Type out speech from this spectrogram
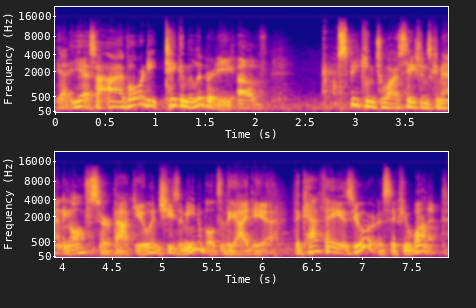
Yeah, yes, I, I've already taken the liberty of speaking to our station's commanding officer about you, and she's amenable to the idea. The cafe is yours if you want it.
